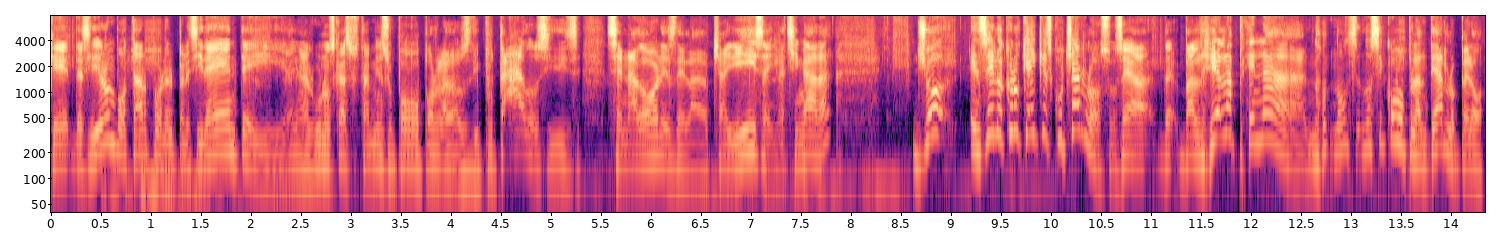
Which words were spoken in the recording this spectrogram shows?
que decidieron votar por el presidente y en algunos casos también supongo por los diputados y senadores de la chairiza y la chingada, yo en serio creo que hay que escucharlos. O sea, valdría la pena, no, no, sé- no sé cómo plantearlo, pero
